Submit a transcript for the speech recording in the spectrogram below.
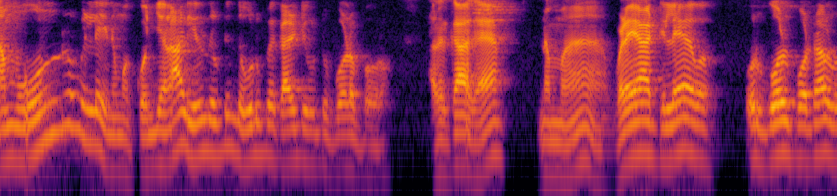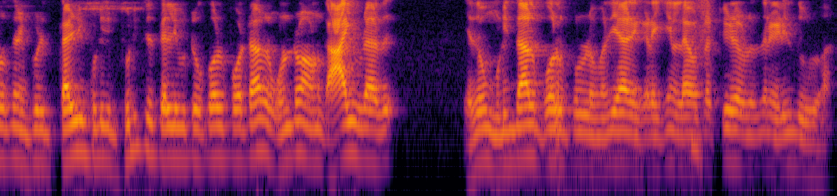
நம்ம ஒன்றும் இல்லை. நம்ம கொஞ்ச நாள் இருந்து விட்டு இந்த உடுப்பை கழட்டி விட்டு போட போகிறோம் அதற்காக நம்ம விளையாட்டில் ஒரு கோல் போட்டால் ஒருத்தனை பிடி தள்ளி பிடி பிடித்து தள்ளி விட்டு கோல் போட்டால் ஒன்றும் அவனுக்கு ஆகிவிடாது. ஏதோ முடிந்தால் கோலுக்குள்ள மரியாதை கிடைக்கும் இல்லாவிட்டால் கீழே விழுந்து எழுந்து விடுவான்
